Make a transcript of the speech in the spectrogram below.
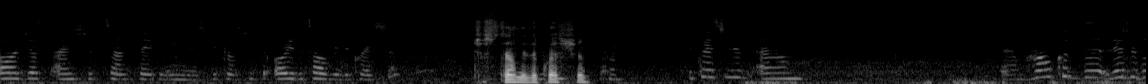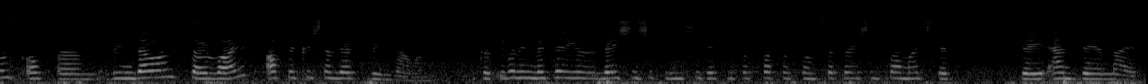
or just I should translate in English because she t- already told me the question. Just tell me the question. The question is um, how could the residents of um, Vrindavan survive after Krishna left Vrindavan? Because even in material relationships, we see that people suffer from separation so much that they end their lives.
